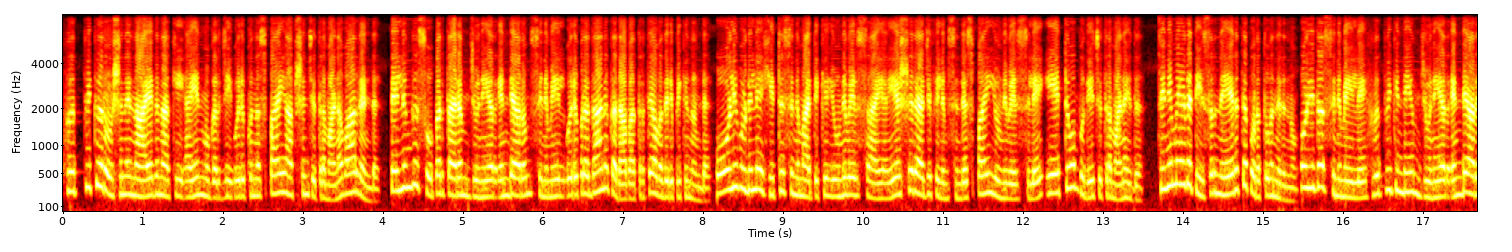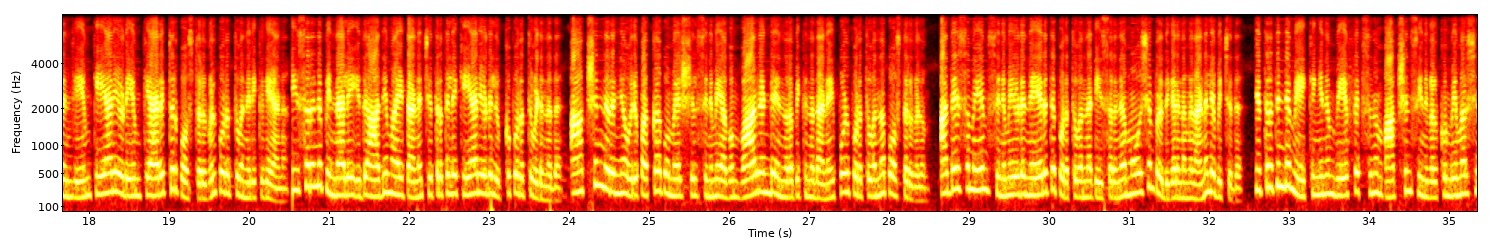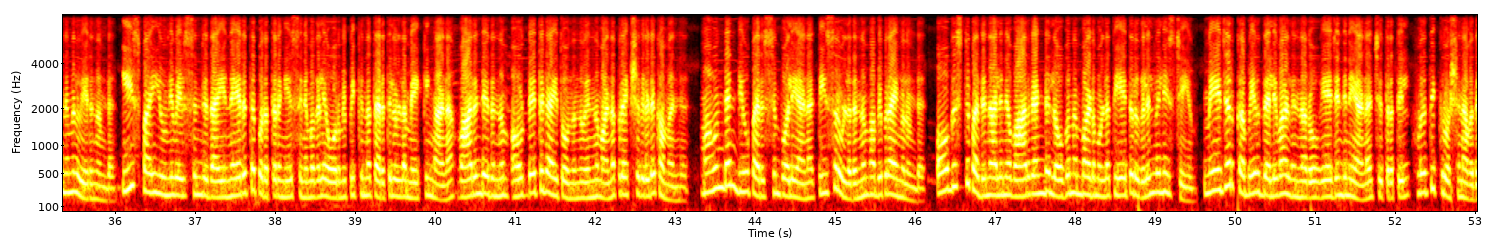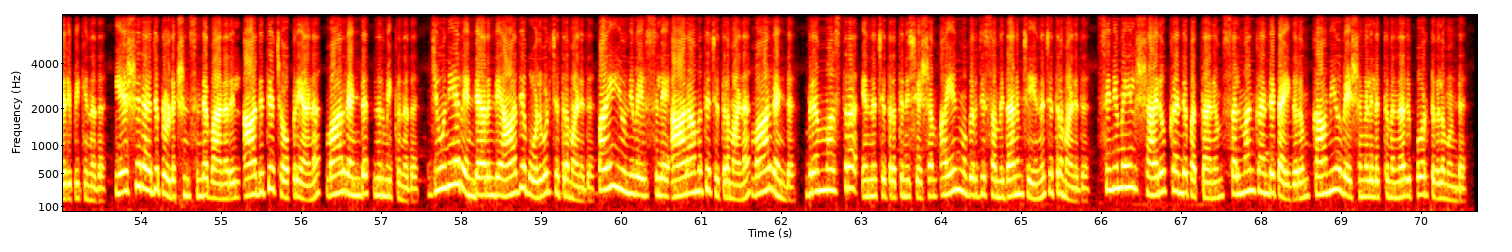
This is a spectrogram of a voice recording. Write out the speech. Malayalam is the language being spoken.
ഹൃത്വിക് റോഷനെ നായകനാക്കി അയൻ മുഖർജി ഒരുക്കുന്ന സ്പൈ ആക്ഷൻ ചിത്രമാണ് വാർ രണ്ട് തെലുങ്ക് സൂപ്പർ താരം ജൂനിയർ എൻആറും സിനിമയിൽ ഒരു പ്രധാന കഥാപാത്രത്തെ അവതരിപ്പിക്കുന്നുണ്ട്. ബോളിവുഡിലെ ഹിറ്റ് സിനിമാറ്റിക് യൂണിവേഴ്സായ യേശ്വരാജ് ഫിലിംസിന്റെ സ്പൈ യൂണിവേഴ്സിലെ ഏറ്റവും പുതിയ ചിത്രമാണ് ഇത് സിനിമയുടെ ടീസർ നേരത്തെ പുറത്തുവന്നിരുന്നു ഒഴിത സിനിമയിലെ ഹൃത്വിക്കിന്റെയും ജൂനിയർ എൻ ഡി ആറിന്റെയും കെയാരിയുടെയും ക്യാരക്ടർ പോസ്റ്ററുകൾ പുറത്തുവന്നിരിക്കുകയാണ് ടീസറിന് പിന്നാലെ ഇത് ആദ്യമായിട്ടാണ് ചിത്രത്തിലെ കെയാരിയുടെ ലുക്ക് പുറത്തുവിടുന്നത് ആക്ഷൻ നിറഞ്ഞ ഒരു പക്ക കൊമേഴ്ഷ്യൽ സിനിമയാകും വാർ രണ്ട് എന്നുറപ്പിക്കുന്നതാണ് ഇപ്പോൾ പുറത്തുവന്ന പോസ്റ്ററുകളും. അതേസമയം സിനിമയുടെ നേരത്തെ പുറത്തുവന്ന ടീസറിന് മോശം പ്രതികരണങ്ങളാണ് ലഭിച്ചത്. ചിത്രത്തിന്റെ മേക്കിങ്ങിനും വി എഫ് എക്സിനും ആക്ഷൻ സീനുകൾക്കും വിമർശനങ്ങൾ ഉയരുന്നുണ്ട്. ഈ സ്പൈ യൂണിവേഴ്സിന്റേതായി നേരത്തെ പുറത്തിറങ്ങിയ സിനിമകളെ ഓർമ്മിപ്പിക്കുന്ന തരത്തിലുള്ള മേക്കിംഗ് ആണ് വാറിന്റേതെന്നും ഔട്ട്ഡേറ്റഡ് ആയി തോന്നുന്നു എന്നുമാണ് പ്രേക്ഷകരുടെ കമന്റ്. മൗണ്ടൻ ഡ്യൂ പരസ്യം പോലെയാണ് ടീസർ ഉള്ളതെന്നും അഭിപ്രായങ്ങളുണ്ട്. ഓഗസ്റ്റ് പതിനാലിന് വാർ രണ്ട് ലോകമെമ്പാടുമുള്ള തിയേറ്ററുകളിൽ റിലീസ് ചെയ്യും. മേജർ കബീർ ദലിവാൾ എന്ന റോ ഏജന്റിനെയാണ് ചിത്രത്തിൽ ഹൃതിക് റോഷൻ അവതരിപ്പിക്കുന്നത്. യേശരാജ് പ്രൊഡക്ഷൻസിന്റെ ബാനറിൽ ആദിത്യ ചോപ്രയാണ് വാർ രണ്ട് നിർമ്മിക്കുന്നത്. ജൂനിയർ എൻആറിന്റെ ആദ്യ ബോളിവുഡ് ചിത്രമാണിത്. പൈ യൂണിവേഴ്സിലെ ആറാമത്തെ ചിത്രമാണ് വാർ രണ്ട്. ബ്രഹ്മാസ്ത്ര എന്ന ചിത്രത്തിന് ശേഷം അയൻ മുഖർജി സംവിധാനം ചെയ്യുന്ന ചിത്രമാണിത്. സിനിമയിൽ ഷാരൂഖ് ഖാന്റെ പത്താനും സൽമാൻ ഖാന്റെ ടൈഗറും കാമിയോ വേഷങ്ങളിലെത്തുമെന്ന റിപ്പോർട്ടുകളുമുണ്ട്.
